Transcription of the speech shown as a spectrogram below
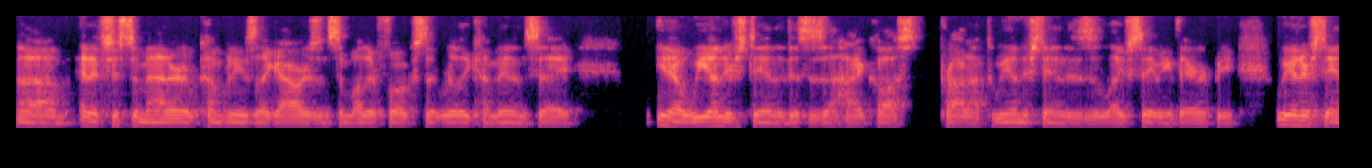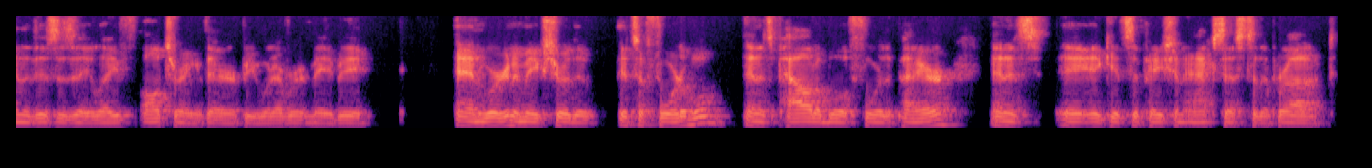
Um, and it's just a matter of companies like ours and some other folks that really come in and say, you know, we understand that this is a high cost product. We understand this is a life saving therapy. We understand that this is a life altering therapy, whatever it may be and we're going to make sure that it's affordable and it's palatable for the payer and it's it gets the patient access to the product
